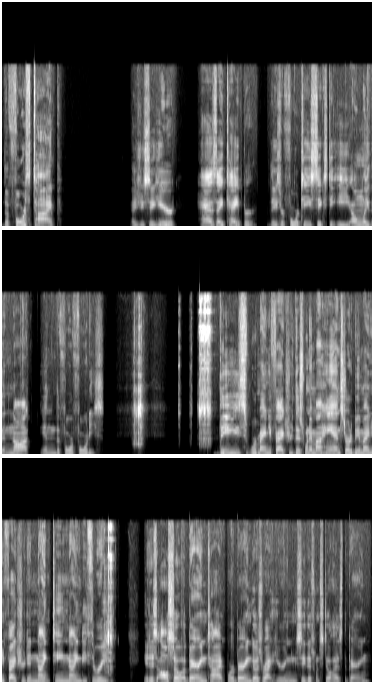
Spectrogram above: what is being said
The fourth type, as you see here, has a taper. These are 4T60E only, the not in the 440s. These were manufactured, this one in my hand started being manufactured in 1993. It is also a bearing type where bearing goes right here. And you can see this one still has the bearing.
